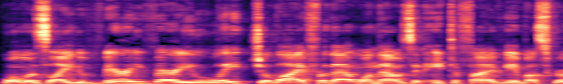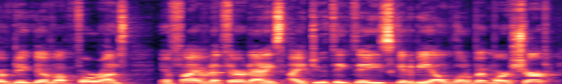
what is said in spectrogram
what was like very, very late July for that one. That was an 8 to 5 game. Musgrove did give up four runs in five and a third innings. I do think that he's going to be a little bit more sharp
